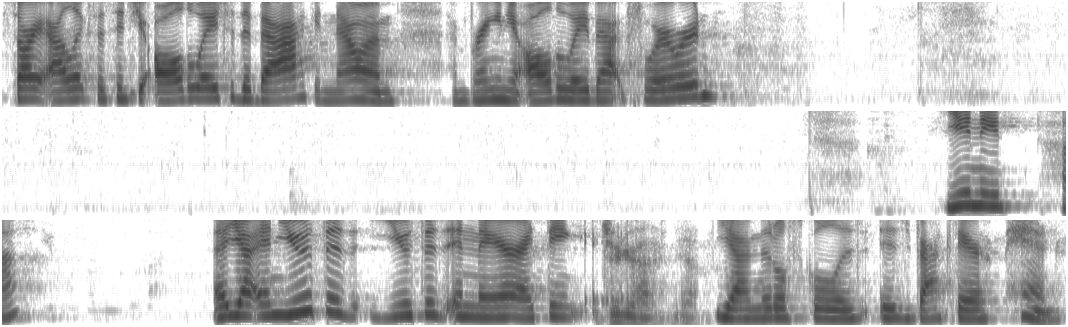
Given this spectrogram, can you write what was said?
Sorry, Alex, I sent you all the way to the back, and now I'm, I'm bringing you all the way back forward. You need, huh? Uh, yeah, and youth is youth is in there. I think Junior high, yeah. yeah, middle school is is back there. Man,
